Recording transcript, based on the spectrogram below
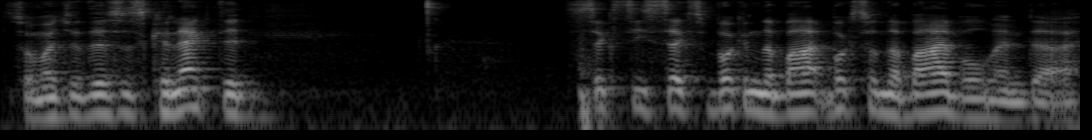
So much of this is connected. 66 book in the books in the Bible, and uh,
